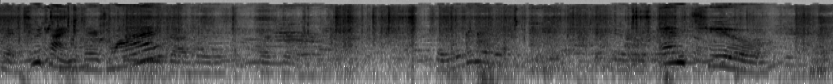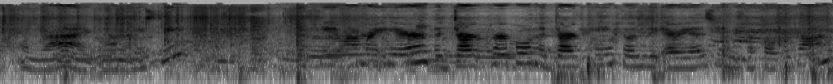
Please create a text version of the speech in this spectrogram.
Do it two times. There's one. And two. Alright, now let me see. So see them right here? The dark purple and the dark pink, those are the areas you need to focus on.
